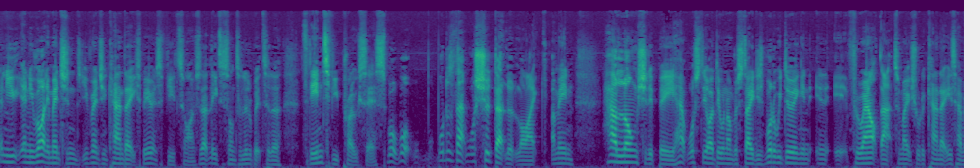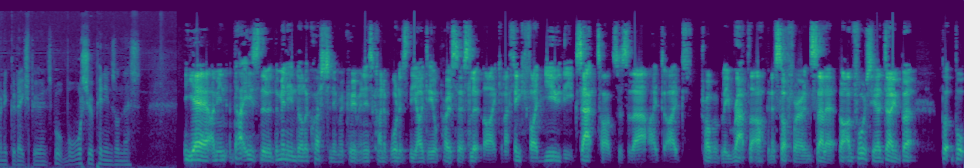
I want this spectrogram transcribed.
And you and you rightly mentioned you've mentioned candidate experience a few times, so that leads us on to a little bit to the to the interview process. What what what does that what should that look like? I mean, how long should it be? How, what's the ideal number of stages? What are we doing in, in, in, throughout that to make sure the candidate is having a good experience? What, what's your opinions on this? Yeah, I mean that is the the million dollar question in recruitment is kind of what does the ideal process look like? And I think if I knew the exact answers to that, I'd I'd probably wrap that up in a software and sell it. But unfortunately, I don't. But but but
